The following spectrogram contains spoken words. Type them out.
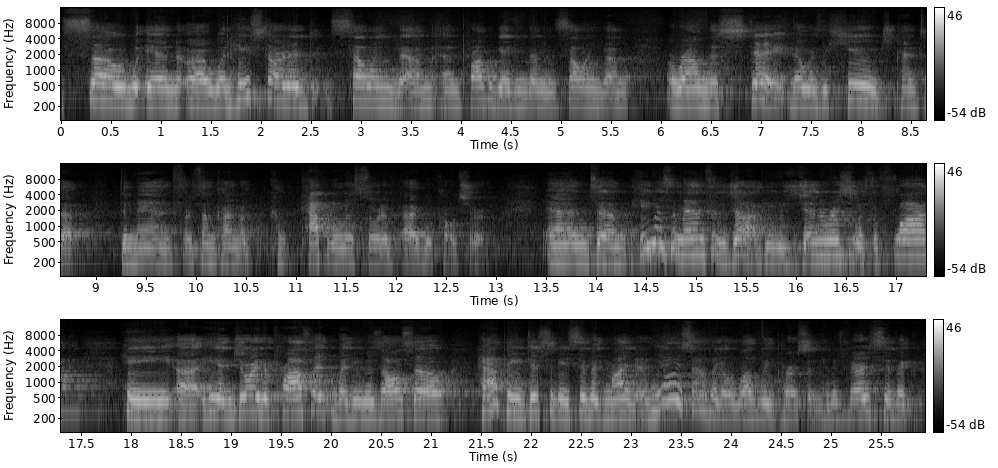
so in, uh, when he started selling them and propagating them and selling them around the state, there was a huge pent-up demand for some kind of a capitalist sort of agriculture. And um, he was the man for the job. He was generous with the flock. He, uh, he enjoyed a profit, but he was also happy just to be civic minded. And he always sounds like a lovely person. He was very civic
